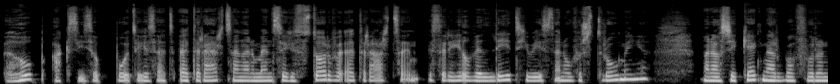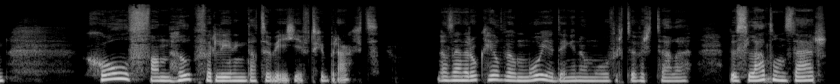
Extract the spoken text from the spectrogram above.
hulpacties op poten gezet. Uiteraard zijn er mensen gestorven, uiteraard zijn, is er heel veel leed geweest en overstromingen. Maar als je kijkt naar wat voor een golf van hulpverlening dat teweeg heeft gebracht, dan zijn er ook heel veel mooie dingen om over te vertellen. Dus laat ons daar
